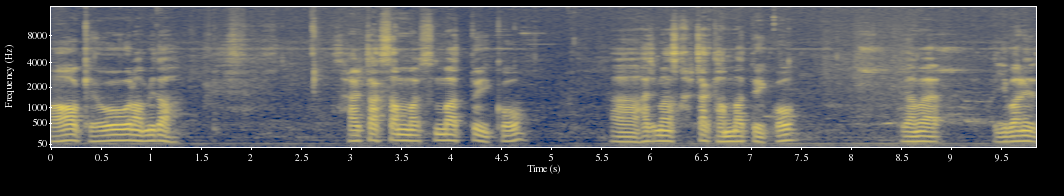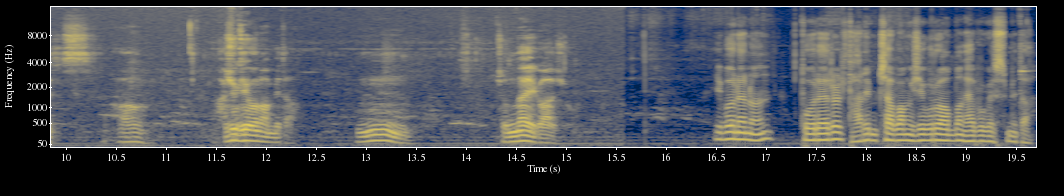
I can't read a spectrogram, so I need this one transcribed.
아우 개운합니다. 살짝 쓴맛, 쓴맛도 있고, 아, 하지만 살짝 단맛도 있고, 그 다음에 입안이 아우, 아주 개운합니다. 음, 좋네 이거 아주. 이번에는 도래를 다림차 방식으로 한번 해보겠습니다.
